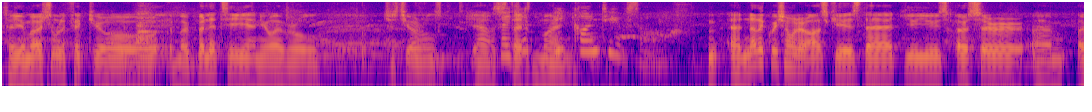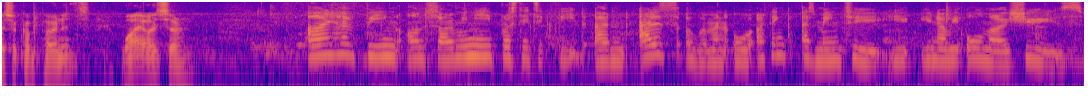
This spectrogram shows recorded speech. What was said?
So your emotion will affect your mobility and your overall, just your overall, yeah, So state just of be mind. kind to yourself. Another question I want to ask you is that you use Össur, um, Össur components. Why Össur? I have been on so many prosthetic feet, and as a woman, or I think as men too, you you know we all know shoes,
